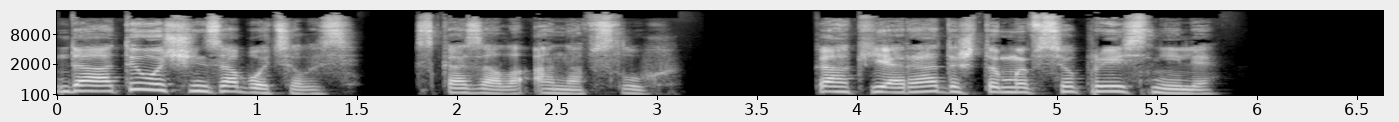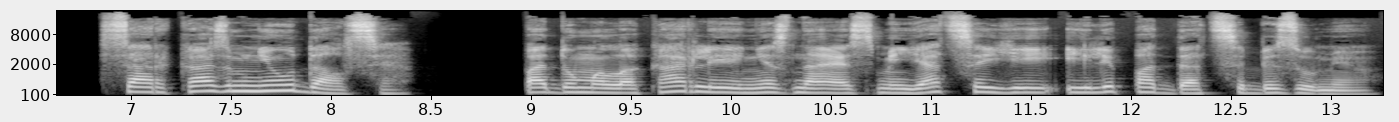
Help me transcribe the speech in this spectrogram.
«Да, ты очень заботилась», — сказала она вслух. «Как я рада, что мы все прояснили». Сарказм не удался, подумала Карли, не зная, смеяться ей или поддаться безумию.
